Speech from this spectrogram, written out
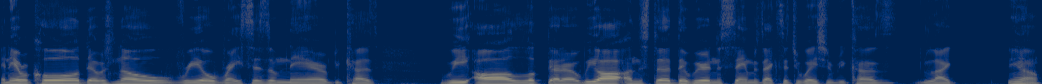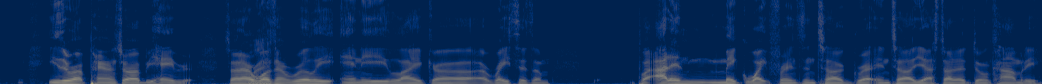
and they were cool. There was no real racism there because we all looked at her. We all understood that we're in the same exact situation because, like, you know, either our parents or our behavior. So there Right. wasn't really any like uh, racism. But I didn't make white friends until I until yeah I started doing comedy.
